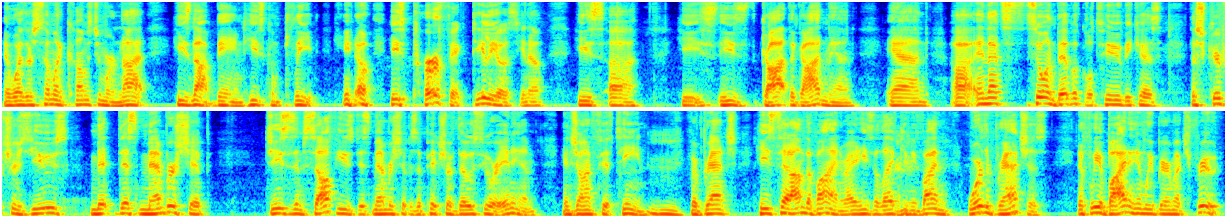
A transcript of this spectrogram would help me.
And whether someone comes to him or not, he's not maimed. He's complete. You know, he's perfect. Teleios, you know, he's uh he's he's God the God man. And uh, and that's so unbiblical too because the scriptures use dismembership Jesus himself used this membership as a picture of those who are in him in John 15. Mm-hmm. For branch, he said, I'm the vine, right? He's a life giving vine. We're the branches. If we abide in him, we bear much fruit.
